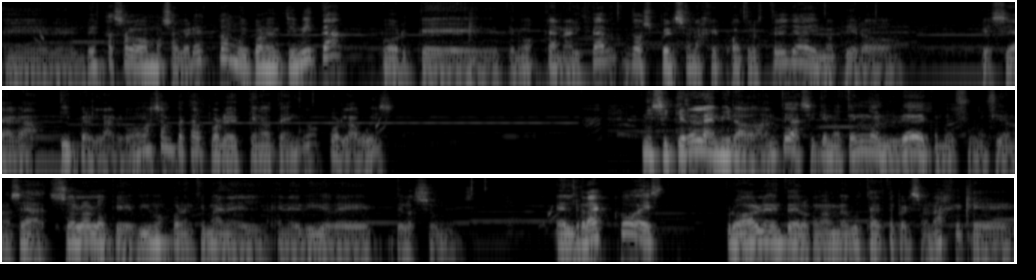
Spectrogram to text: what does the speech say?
eh, de esta solo vamos a ver esto, muy por encimita porque tenemos que analizar dos personajes cuatro estrellas y no quiero que se haga hiper largo. Vamos a empezar por el que no tengo, por la Wish. Ni siquiera la he mirado antes, así que no tengo ni idea de cómo funciona. O sea, solo lo que vimos por encima en el, vídeo de, los summons. El rasgo es probablemente de lo que más me gusta de este personaje, que,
